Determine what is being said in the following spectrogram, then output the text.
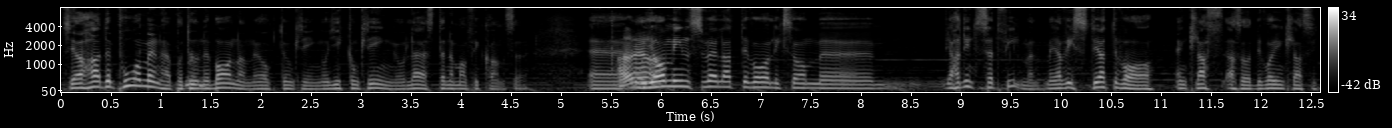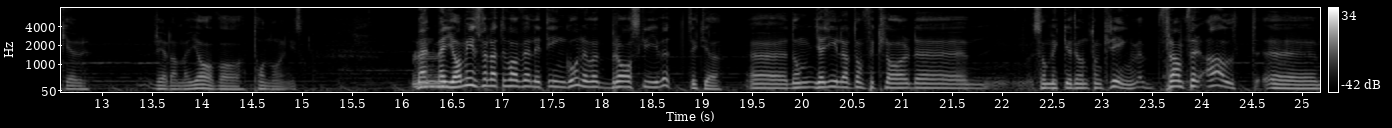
Så jag hade på mig den här på tunnelbanan när jag åkte omkring och gick omkring och läste när man fick chanser. Eh, ja. Och jag minns väl att det var liksom, eh, jag hade inte sett filmen, men jag visste ju att det var en klass, alltså det var ju en klassiker redan när jag var tonåring liksom. Men, Mm. men jag minns väl att det var väldigt ingående, det var bra skrivet tyckte jag. Eh, de, jag gillar att de förklarade mm, så mycket runt omkring. Framför allt, eh,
